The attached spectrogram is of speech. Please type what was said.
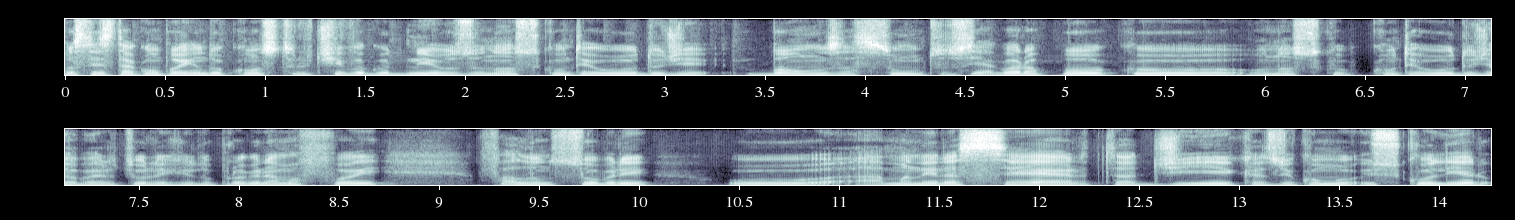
Você está acompanhando o Construtiva Good News, o nosso conteúdo de bons assuntos. E agora há pouco, o nosso conteúdo de abertura aqui do programa foi falando sobre o, a maneira certa, dicas de como escolher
